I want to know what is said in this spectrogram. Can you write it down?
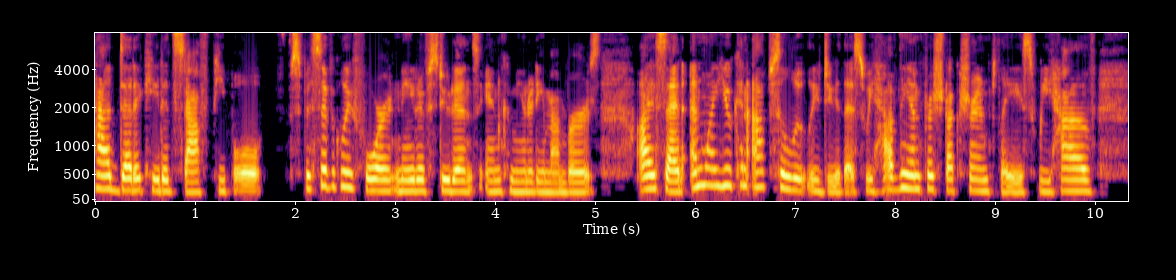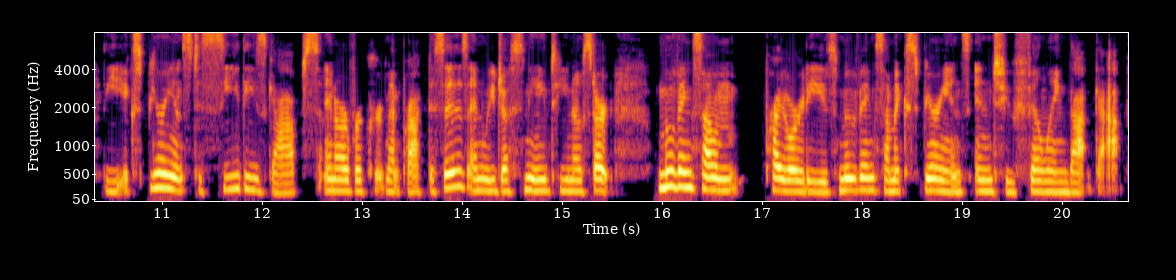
had dedicated staff people specifically for Native students and community members, I said, NYU can absolutely do this. We have the infrastructure in place. We have the experience to see these gaps in our recruitment practices. And we just need to, you know, start moving some priorities, moving some experience into filling that gap.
